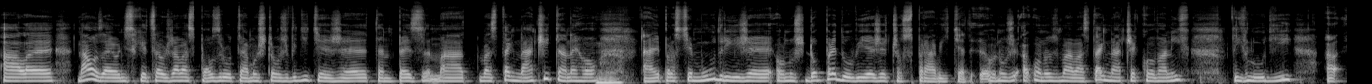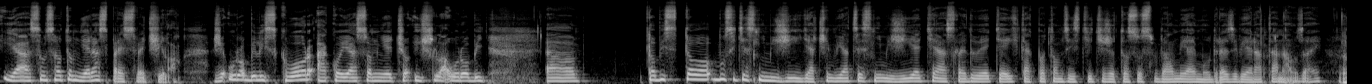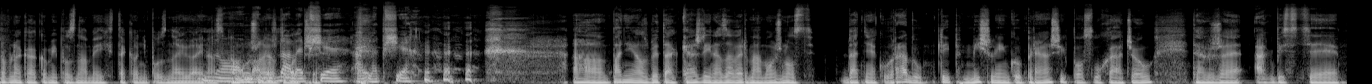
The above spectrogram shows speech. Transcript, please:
Ale naozaj, oni keď sa už na vás pozrú, tam už to už vidíte, že ten pes má vás tak načítaného a je proste múdry, že on už dopredu vie, že čo spravíte. On už, on už má vás tak načekovaných, tých ľudí, ľudí a ja som sa o tom neraz presvedčila, že urobili skôr, ako ja som niečo išla urobiť. To, by, to musíte s nimi žiť a čím viacej s nimi žijete a sledujete ich, tak potom zistíte, že to sú veľmi aj múdre zvieratá naozaj. Rovnako ako my poznáme ich, tak oni poznajú aj nás. No, a možno, no, možno lepšie. lepšie, aj lepšie. a pani Alžbeta, každý na záver má možnosť dať nejakú radu, typ, myšlienku pre našich poslucháčov. Takže ak by ste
